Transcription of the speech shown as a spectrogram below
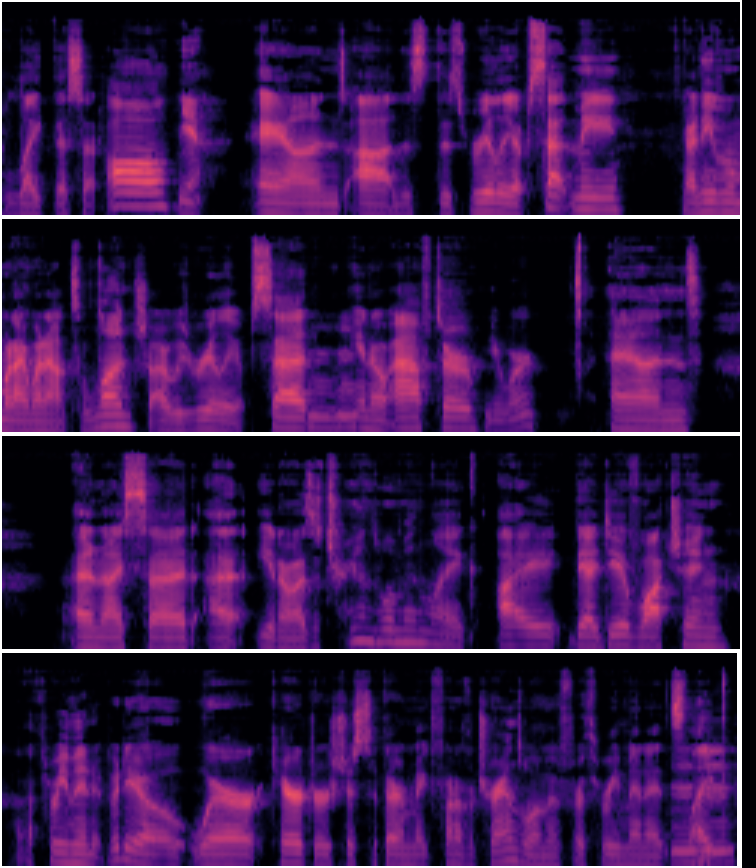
like this at all, Yeah. and uh, this this really upset me. And even when I went out to lunch, I was really upset. Mhm. You know, after You were. and and I said, uh, you know, as a trans woman, like I, the idea of watching a three minute video where characters just sit there and make fun of a trans woman for three minutes, like Mhm.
